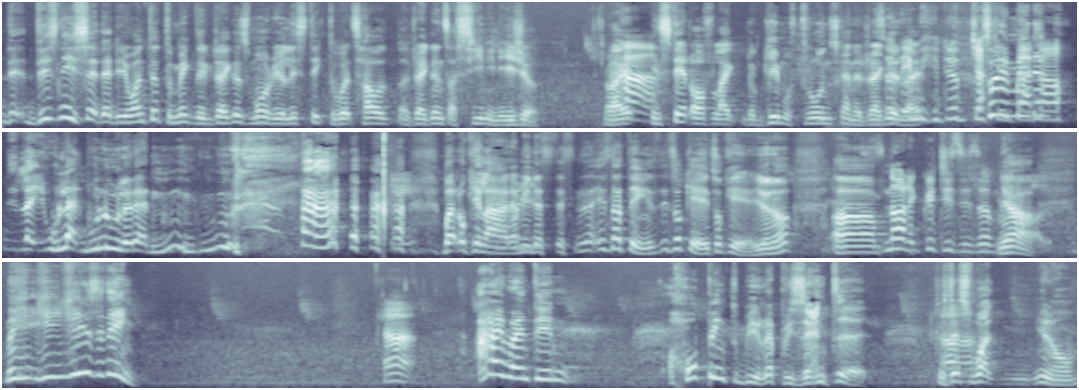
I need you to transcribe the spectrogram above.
know, Disney said that they wanted to make the dragons more realistic towards how dragons are seen in Asia, right? Huh. Instead of like the Game of Thrones kind of dragon, so they right? made them so they made them like ulat bulu like that. Mm, mm. Okay. but okay lah. I mean, that's, that's it's nothing. It's, it's okay. It's okay. You know. Um, Not a criticism at yeah. But he, he, here's the thing. Huh. I went in hoping to be represented because that's Uh-huh. what you know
